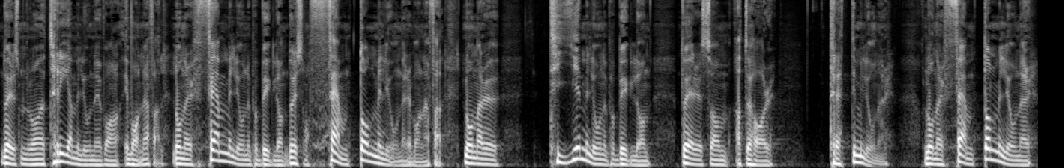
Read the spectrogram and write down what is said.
då är det som att du lånar 3 miljoner i van- i vanliga fall. Lånar du 5 miljoner på bygglån, då är det som 15 miljoner i vanliga fall. Lånar du 10 miljoner på bygglån, då är det som att du har 30 miljoner. Lånar du 15 miljoner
